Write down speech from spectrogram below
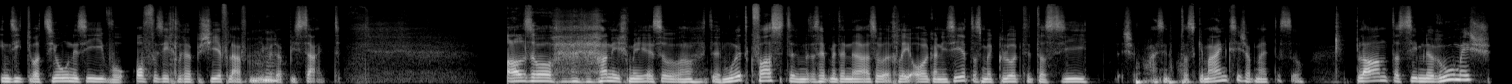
in Situationen sein, wo offensichtlich etwas schief läuft und mhm. niemand etwas sagt. Also habe ich mir so den Mut gefasst, das hat man dann auch so ein bisschen organisiert, dass man geschaut hat, dass sie, ich weiß nicht, ob das gemein war, aber man hat das so geplant, dass sie in einem Raum ist,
